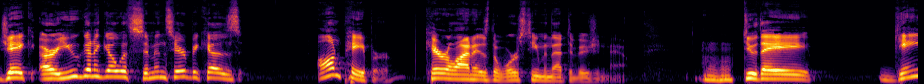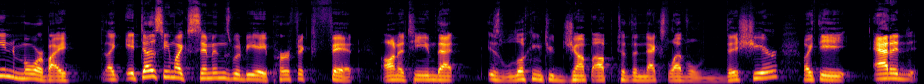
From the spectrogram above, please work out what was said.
Jake, are you going to go with Simmons here? Because on paper, Carolina is the worst team in that division now. Mm-hmm. Do they gain more by like it does seem like Simmons would be a perfect fit on a team that is looking to jump up to the next level this year. Like the added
